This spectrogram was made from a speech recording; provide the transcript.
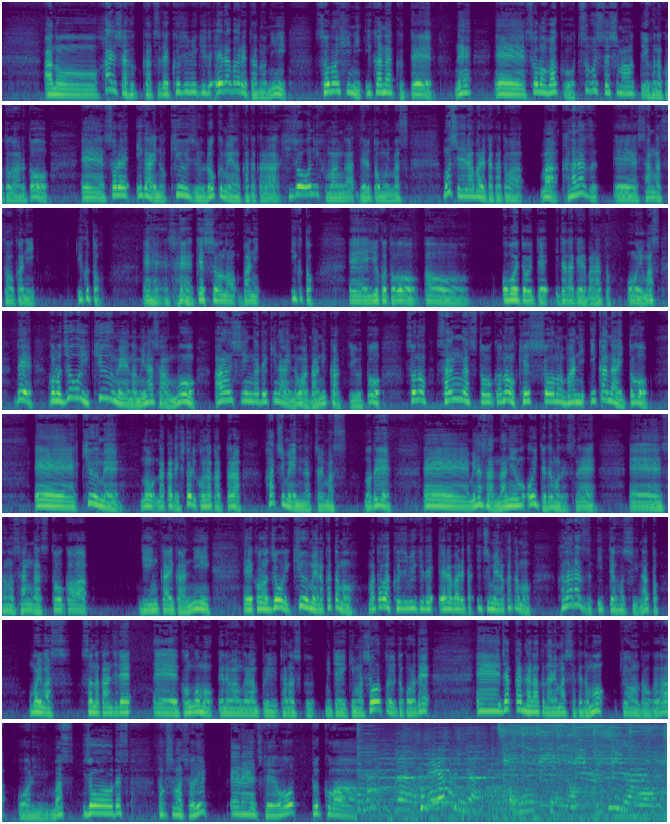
あのー、敗者復活でくじ引きで選ばれたのに、その日に行かなくて、ね、えー、その枠を潰してしまうっていうふうなことがあると、えー、それ以外の96名の方から非常に不満が出ると思います。もし選ばれた方は、まあ、必ず、えー、3月10日に行くと、えー、決勝の場に行くと、えー、いうことを、覚えておいていただければなと思います。で、この上位9名の皆さんも安心ができないのは何かっていうと、その3月10日の決勝の場に行かないと、えー、9名の中で1人来なかったら、8名になっちゃいますので、えー、皆さん何を置いてでもですね、えー、その3月10日は議員会館に、えー、この上位9名の方も、またはくじ引きで選ばれた1名の方も必ず行ってほしいなと思います。そんな感じで、えー、今後も N1 グランプリ楽しく見ていきましょうというところで、えー、若干長くなりましたけども、今日の動画が終わります。以上です。徳島市より NHK をぶっ壊。NHK の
